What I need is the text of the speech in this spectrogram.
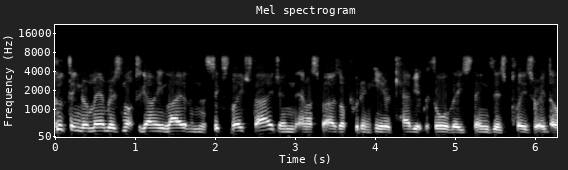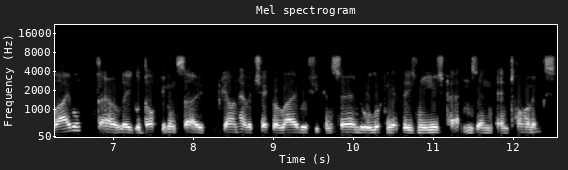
good thing to remember is not to go any later than the sixth leaf stage. And, and I suppose I'll put in here a caveat with all these things is please read the label. They're a legal document, so go and have a check of the label if you're concerned or looking at these new use patterns and, and timings.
